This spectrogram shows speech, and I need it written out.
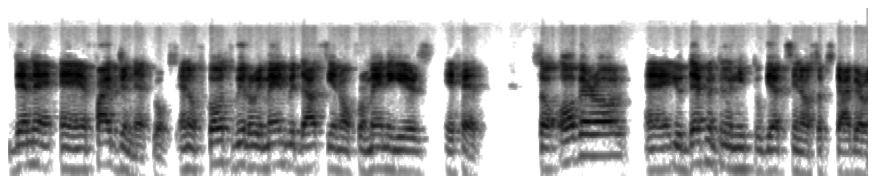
than uh, uh, 5G networks. And of course, will remain with us, you know, for many years ahead. So overall, uh, you definitely need to get, you know, subscriber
